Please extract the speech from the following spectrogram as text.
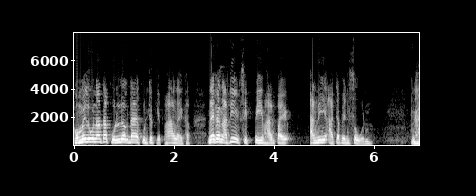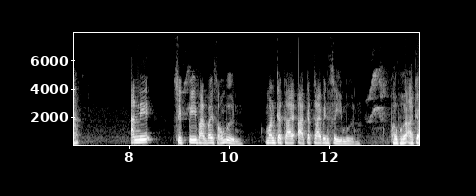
ผมไม่รู้นะถ้าคุณเลือกได้คุณจะเก็บพระอะไรครับ ในขณะที่สิบปีผ่านไป อันนี้อาจจะเป็นศูนย์นะอันนี้สิบปีผ่านไปสองหมื่นมันจะกลายอาจจะกลายเป็นสี่หมื่นเผลอๆอาจจะ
